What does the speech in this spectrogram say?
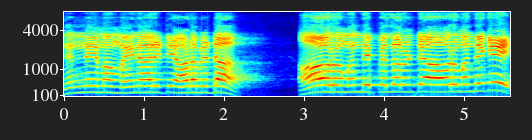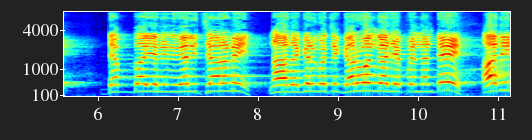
నిన్నే మా మైనారిటీ ఆడబిడ్డ ఆరు మంది పిల్లలుంటే ఆరు మందికి డెబ్బై ఎనిమిది వేలు ఇచ్చారని నా దగ్గరకు వచ్చి గర్వంగా చెప్పిందంటే అది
